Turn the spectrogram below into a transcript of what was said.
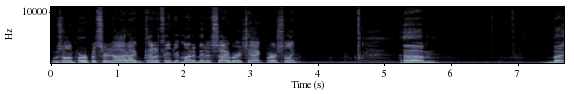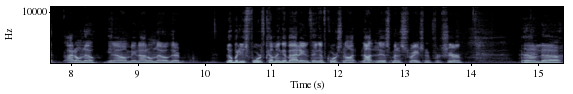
was on purpose or not, I kind of think it might have been a cyber attack personally. Um, but I don't know, you know, I mean, I don't know. There, nobody's forthcoming about anything. Of course not. Not in this administration for sure. And, uh,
